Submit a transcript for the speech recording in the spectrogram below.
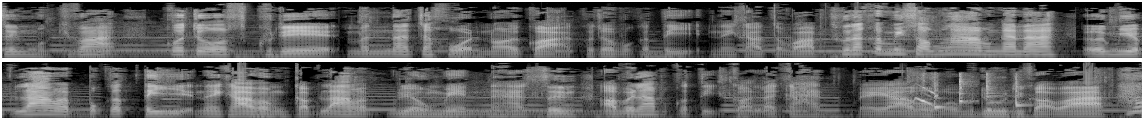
ซึ่งผมคิดว่าโกโจสคูเดมันน่าจะโหดน้อยกว่าโกโจปกตินะครับแต่ว่าสุขุนก็มี2ร่างเหมือนกันนะเออมีแบบร่างแบบปกตินะครับผมกับร่างแบบเรียวเมนนะฮะซึ่งเอาไปร่างปกติก่อนละกันนะครับผมมาดูดีกว่าว่าถ้า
